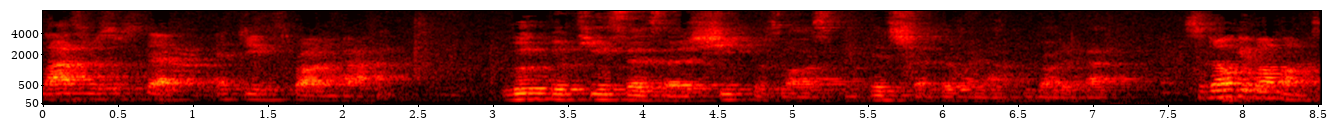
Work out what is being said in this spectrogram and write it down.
Lazarus was dead and Jesus brought him back. Luke 15 says that a sheep was lost and its shepherd went out and brought it back. So don't give up on us.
